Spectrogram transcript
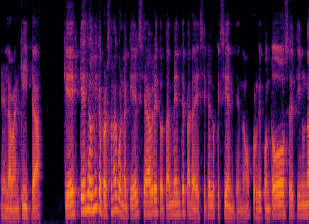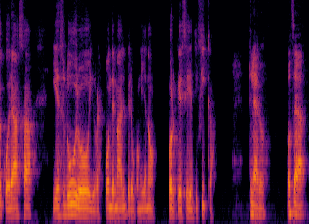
En la banquita que es, que es la única persona con la que él se abre totalmente para decirle lo que siente, ¿no? Porque con todos él tiene una coraza y es duro y responde mal, pero con ella no, porque se identifica. Claro, o sea,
